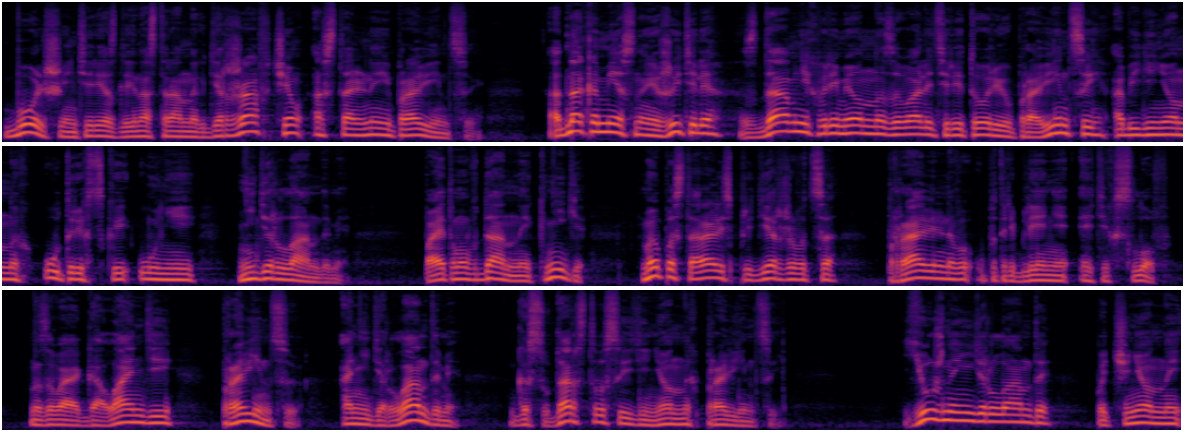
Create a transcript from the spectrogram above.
больше интерес для иностранных держав, чем остальные провинции. Однако местные жители с давних времен называли территорию провинций, объединенных Утрехтской унией, Нидерландами. Поэтому в данной книге мы постарались придерживаться правильного употребления этих слов, называя Голландией провинцию, а Нидерландами – государство Соединенных Провинций. Южные Нидерланды, подчиненные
